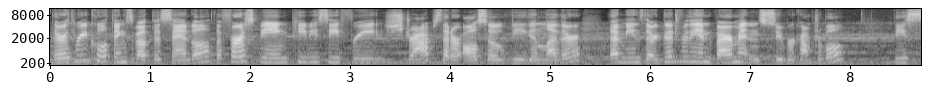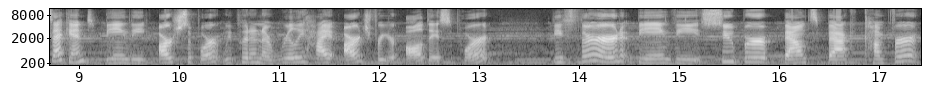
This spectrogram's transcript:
There are three cool things about this sandal. The first being PVC-free straps that are also vegan leather. That means they're good for the environment and super comfortable. The second being the arch support. We put in a really high arch for your all-day support. The third being the super bounce back comfort,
